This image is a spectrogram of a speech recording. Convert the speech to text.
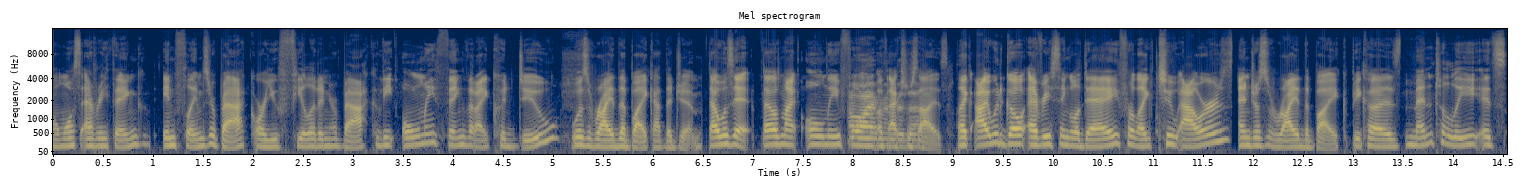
almost everything inflames your back or you feel it in your back. The only thing that I could do was ride the bike at the gym. That was it. That was my only oh, form of remember that. exercise. Like I would go every single day for like 2 hours and just ride the bike because mentally it's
